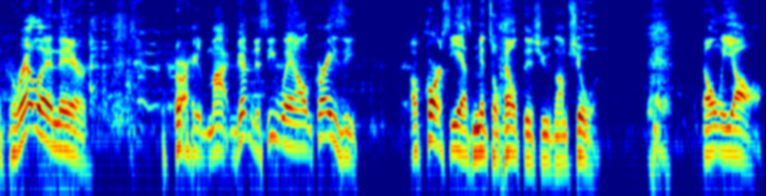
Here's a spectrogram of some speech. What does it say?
A gorilla in there. right. My goodness, he went all crazy. Of course, he has mental health issues, I'm sure. Don't we all?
